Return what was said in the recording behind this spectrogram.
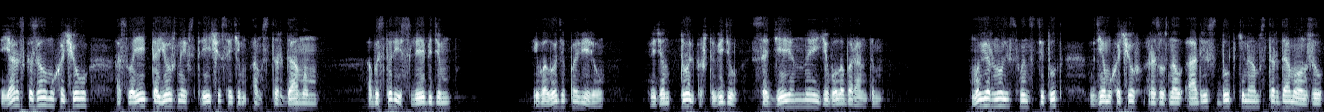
Я рассказал Мухачеву о своей таежной встрече с этим Амстердамом, об истории с Лебедем, и Володя поверил, ведь он только что видел содеянное его лаборантом. Мы вернулись в институт, где Мухачев разузнал адрес Дудкина Амстердама. Он жил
